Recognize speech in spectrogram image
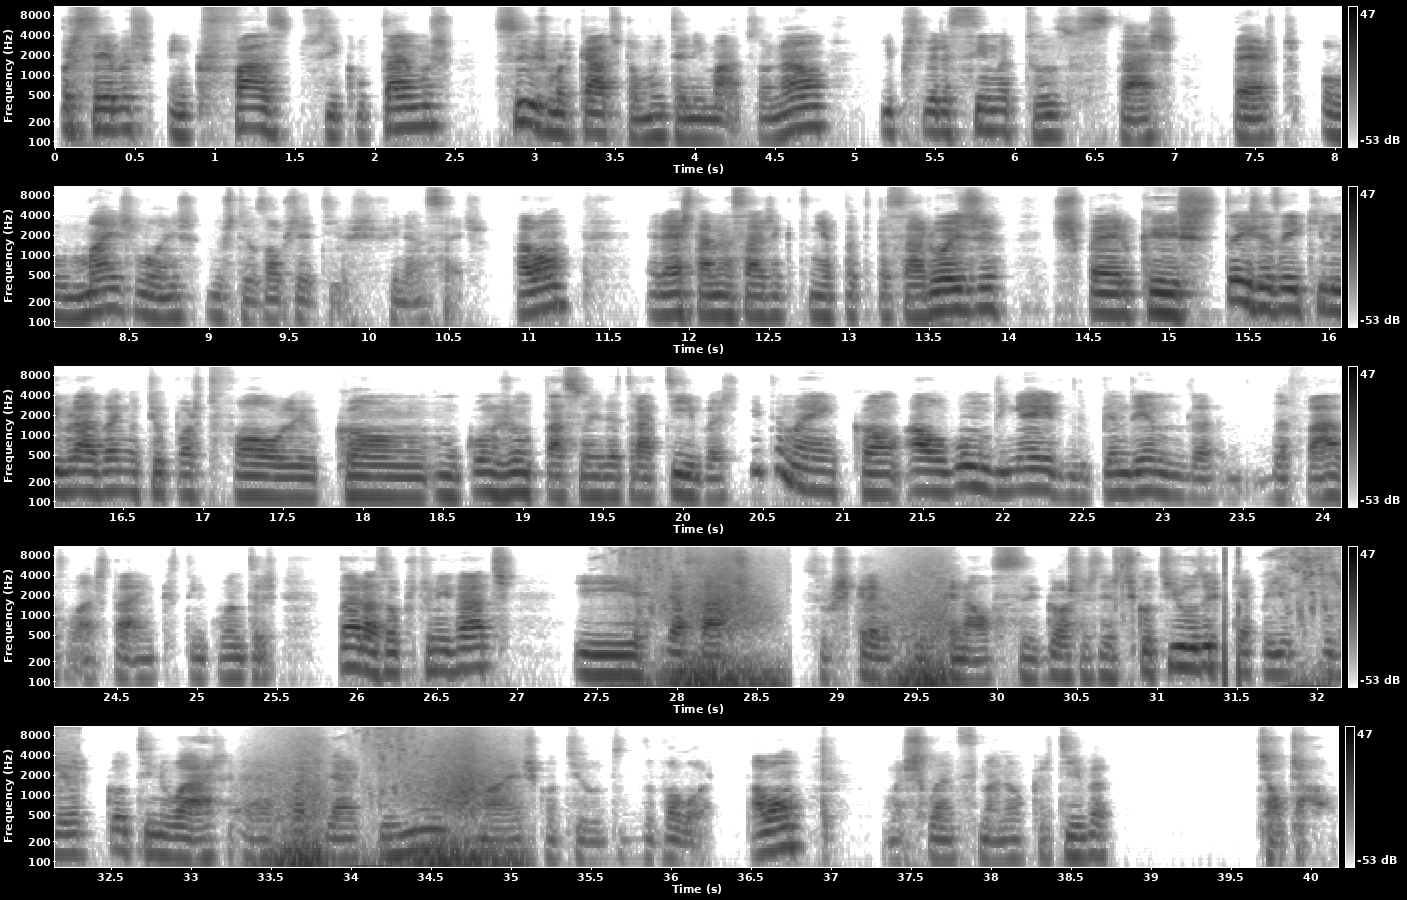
percebas em que fase do ciclo estamos, se os mercados estão muito animados ou não e perceber acima de tudo se estás perto ou mais longe dos teus objetivos financeiros. Tá bom? Era esta a mensagem que tinha para te passar hoje. Espero que estejas a equilibrar bem o teu portfólio com um conjunto de ações atrativas e também com algum dinheiro, dependendo da, da fase, lá está, em que te encontras para as oportunidades. E já sabes, subscreve aqui no canal se gostas destes conteúdos, que é para eu poder continuar a partilhar aqui muito mais conteúdo de valor. Tá bom? Uma excelente semana lucrativa. Tchau, tchau.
